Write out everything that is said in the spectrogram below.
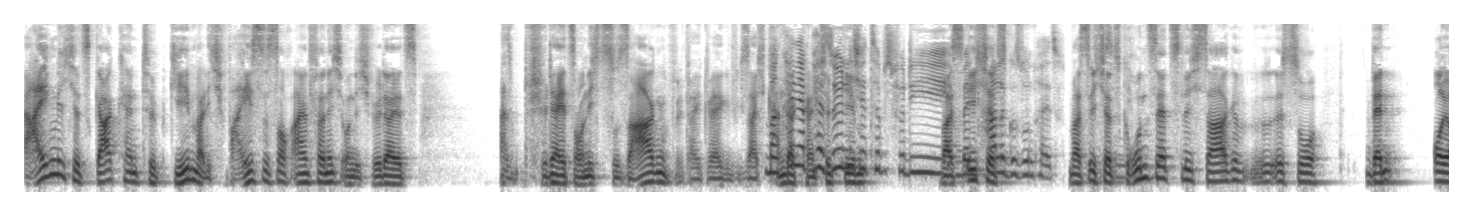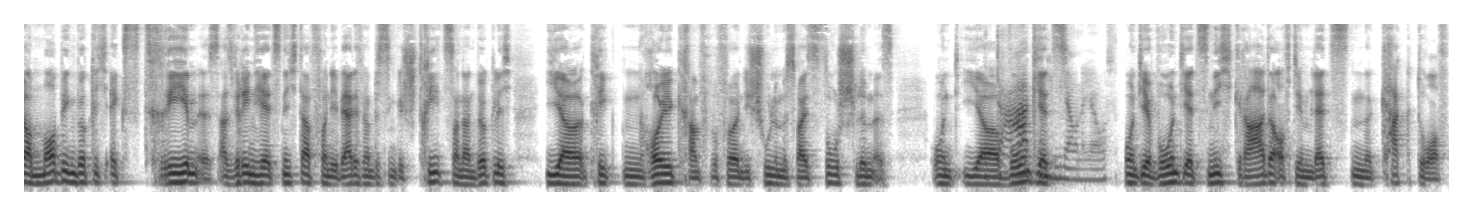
eigentlich jetzt gar keinen Tipp geben, weil ich weiß es auch einfach nicht und ich will da jetzt, also ich will da jetzt auch nichts zu sagen, weil, wie gesagt, ich Man kann kann da ja keinen Tipp persönliche geben. Tipps für die Was ich mentale jetzt- Gesundheit. Was ich jetzt grundsätzlich sage, ist so, wenn euer Mobbing wirklich extrem ist, also wir reden hier jetzt nicht davon, ihr werdet mal ein bisschen gestriezt, sondern wirklich, ihr kriegt einen Heulkrampf, bevor ihr in die Schule müsst, weil es so schlimm ist. Und ihr da wohnt jetzt und ihr wohnt jetzt nicht gerade auf dem letzten Kackdorf,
